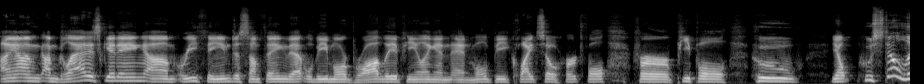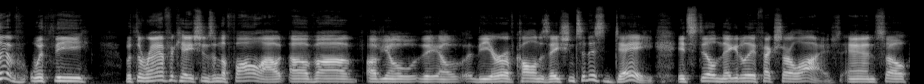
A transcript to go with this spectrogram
I am I'm glad it's getting um, rethemed to something that will be more broadly appealing and, and won't be quite so hurtful for people who you know who still live with the with the ramifications and the fallout of of you know the you know the era of colonization to this day. It still negatively affects our lives, and so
